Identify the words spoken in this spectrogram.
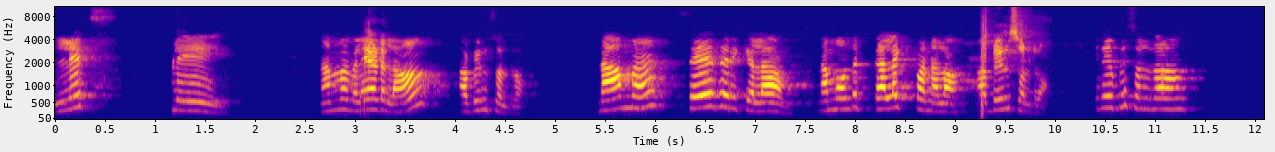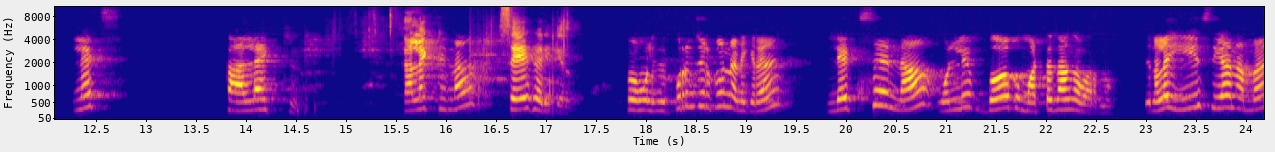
லெட்ஸ் ப்ளே நம்ம விளையாடலாம் அப்படின்னு சொல்றோம். நாம சேகரிக்கலாம். நம்ம வந்து கலெக்ட் பண்ணலாம் அப்படின்னு சொல்றோம். இது எப்படி சொல்றோம் லெட்ஸ் கலெக்ட் கலெக்ட்னா சேகரிக்கிறது இப்போ உங்களுக்கு புரிஞ்சிருக்கும்னு நினைக்கிறேன். லெட்ஸ்னா ஒன்லி வேர்பு மட்டும்தாங்க வரணும். இதனால ஈஸியா நம்ம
